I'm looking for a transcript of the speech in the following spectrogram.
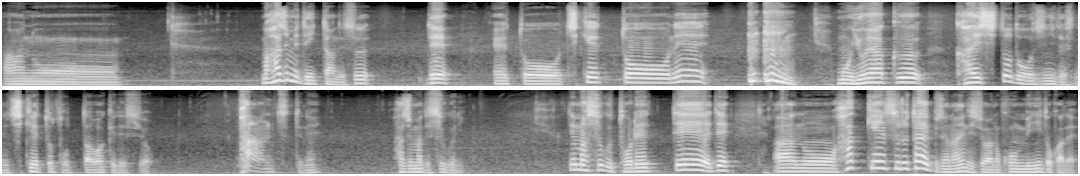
あのー、まあ初めて行ったんです。でえっ、ー、とチケットをね もう予約開始と同時にですねチケット取ったわけですよ。パーンっつってね始まってすぐに。でまあすぐ取れてであの、発見するタイプじゃないんですよ、あの、コンビニとかで。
